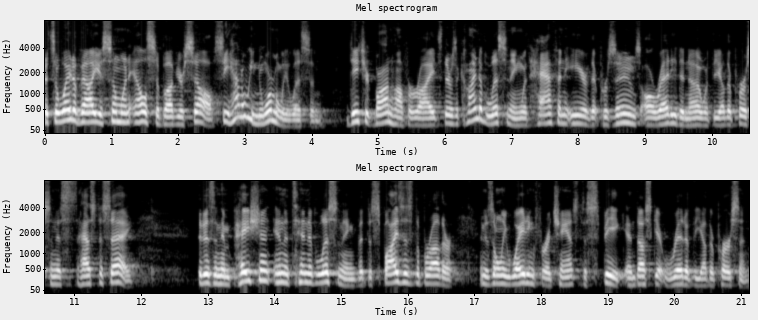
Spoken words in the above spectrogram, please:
It's a way to value someone else above yourself. See, how do we normally listen? Dietrich Bonhoeffer writes There's a kind of listening with half an ear that presumes already to know what the other person is, has to say. It is an impatient, inattentive listening that despises the brother and is only waiting for a chance to speak and thus get rid of the other person.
